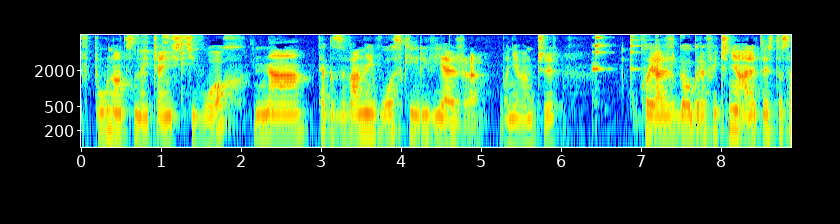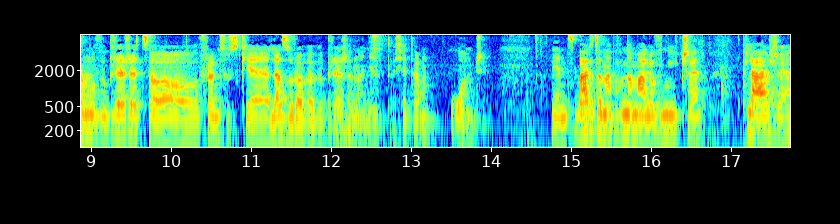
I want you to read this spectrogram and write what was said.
w północnej części Włoch, na tak zwanej włoskiej Rivierze, bo nie wiem, czy kojarzysz geograficznie, ale to jest to samo wybrzeże, co francuskie lazurowe wybrzeże, no nie? To się tam łączy. Więc bardzo na pewno malownicze plaże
